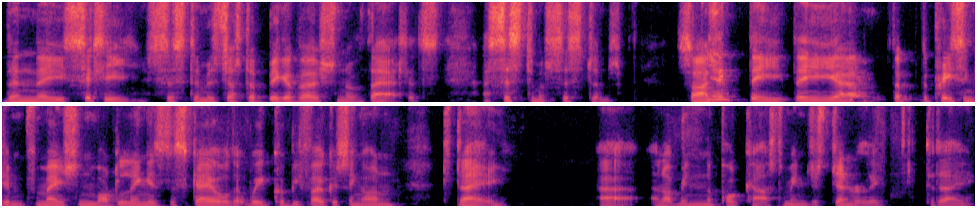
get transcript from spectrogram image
then the city system is just a bigger version of that. It's a system of systems. So I yeah. think the the, uh, the, the precinct information modeling is the scale that we could be focusing on today. Uh, and not mean in the podcast. I mean just generally today,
